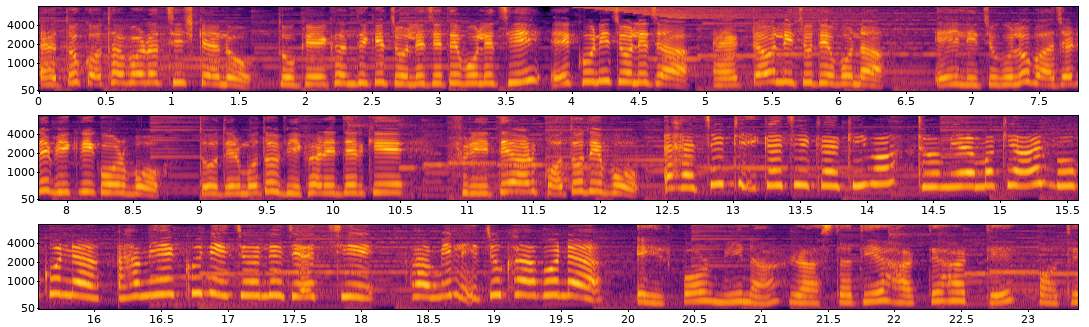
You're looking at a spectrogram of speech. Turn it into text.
এত কথা বাড়াচ্ছিস কেন? তোকে এখান থেকে চলে যেতে বলেছি এক্ষুনি চলে যা। একটাও লিচু দেব না। এই লিচুগুলো বাজারে বিক্রি করব। তোদের মতো ভিখারিদেরকে ফ্রিতে আর কত দেব? আচ্ছা ঠিক আছে কাকিমা। তুমি আমাকে আর বকো না। আমি এক্ষুনি চলে যাচ্ছি। আমি লিচু খাব না। এরপর মিনা রাস্তা দিয়ে হাঁটতে হাঁটতে পথে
